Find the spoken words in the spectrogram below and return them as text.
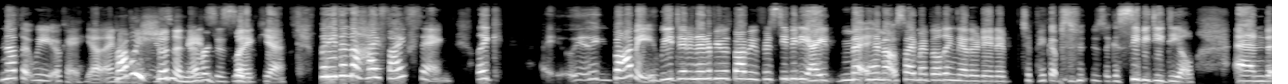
not that we okay, yeah, I probably shouldn't have never is like, like yeah, but even the high five thing, like Bobby, we did an interview with Bobby for CBD. I met him outside my building the other day to, to pick up, it was like a CBD deal. And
